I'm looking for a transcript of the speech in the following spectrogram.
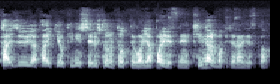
体重や体型を気にしている人にとっては、やっぱりですね、気になるわけじゃないですか。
